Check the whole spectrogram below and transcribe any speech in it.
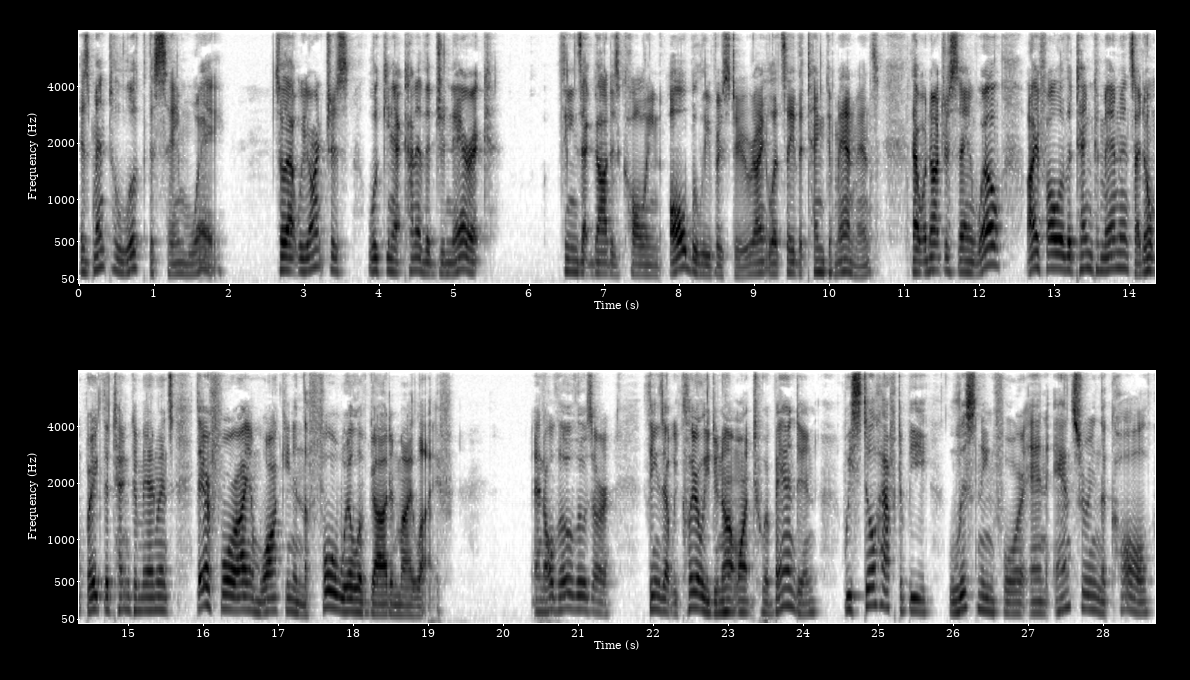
is meant to look the same way, so that we aren't just looking at kind of the generic things that God is calling all believers to, right? Let's say the Ten Commandments, that we're not just saying, well, I follow the Ten Commandments, I don't break the Ten Commandments, therefore I am walking in the full will of God in my life. And although those are things that we clearly do not want to abandon, we still have to be listening for and answering the call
